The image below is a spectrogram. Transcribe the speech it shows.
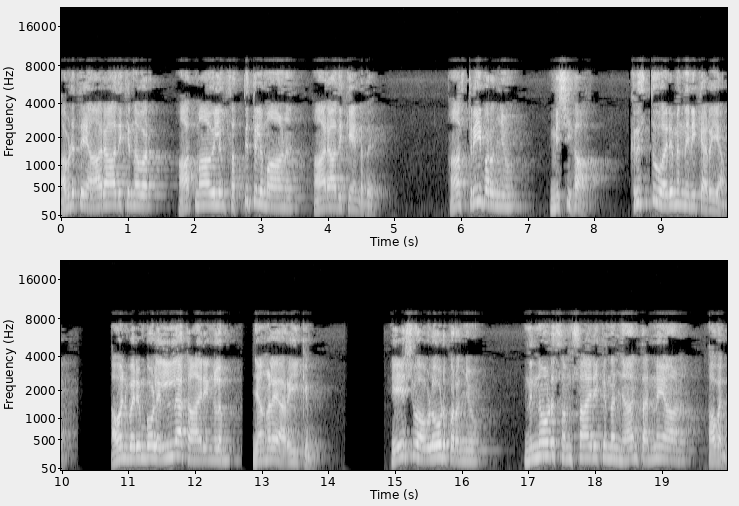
അവിടുത്തെ ആരാധിക്കുന്നവർ ആത്മാവിലും സത്യത്തിലുമാണ് ആരാധിക്കേണ്ടത്. ആ സ്ത്രീ പറഞ്ഞു മിശിഹ ക്രിസ്തു വരുമെന്ന് എനിക്കറിയാം. അവൻ വരുമ്പോൾ എല്ലാ കാര്യങ്ങളും ഞങ്ങളെ അറിയിക്കും. യേശു അവളോട് പറഞ്ഞു നിന്നോട് സംസാരിക്കുന്ന ഞാൻ തന്നെയാണ് അവൻ.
